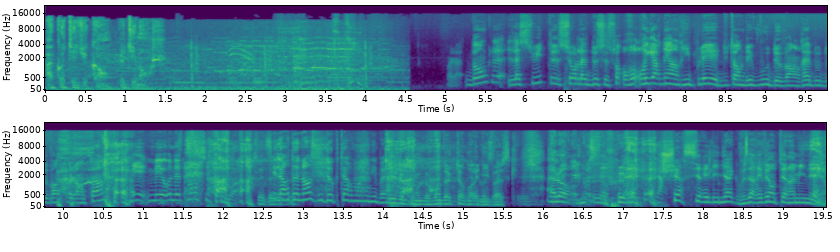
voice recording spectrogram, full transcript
à côté du camp le dimanche. Donc, la suite sur la de ce soir. Re- Regardez un replay et détendez-vous devant Red ou devant Colanta. mais, mais honnêtement, c'est à voir. C'est l'ordonnance du docteur Morini Bosque. Oui, le bon, le bon docteur Morini Bosque. Alors, euh, cher Cyril Lignac, vous arrivez en terrain miné. hein.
